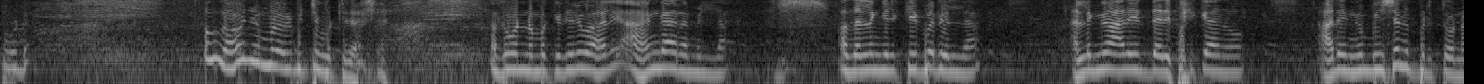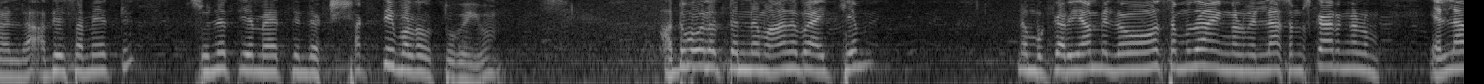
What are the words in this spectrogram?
കൂടെ അള്ളാഹു നമ്മൾ ഒരുമിച്ച് കൂട്ടിദാശ അതുകൊണ്ട് നമുക്ക് തിരുവാലി അഹങ്കാരമില്ല. അതല്ലെങ്കിൽ കിബറില്ല. അല്ലെങ്കിൽ ആരെയും ധരിപ്പിക്കാനോ ആരെങ്കിലും ഭീഷണിപ്പെടുത്താനോ അതേ സമയത്ത് സുന്നത്തിയമയത്തിന്റെ ശക്തി വളർത്തുകയും അതുപോലെ തന്നെ മാനവ ഐക്യം നമുക്കറിയാം എല്ലാ സമുദായങ്ങളും എല്ലാ സംസ്കാരങ്ങളും എല്ലാ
